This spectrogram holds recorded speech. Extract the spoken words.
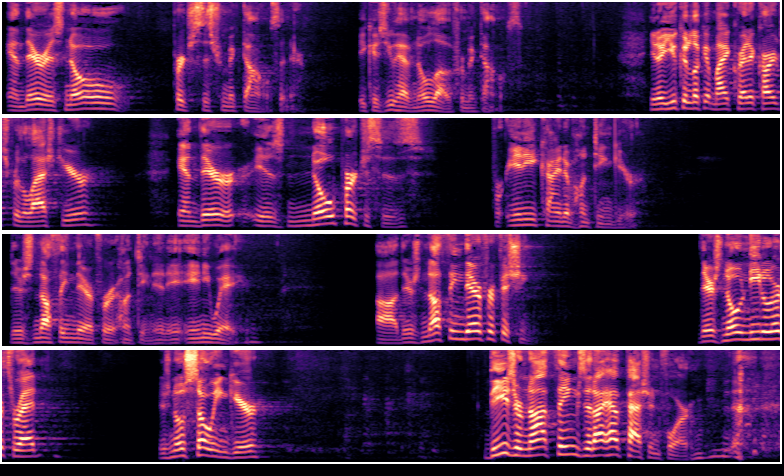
and there is no purchases from McDonald's in there because you have no love for McDonald's. You know, you could look at my credit cards for the last year, and there is no purchases for any kind of hunting gear. There's nothing there for hunting in any way. Uh, there's nothing there for fishing. There's no needle or thread. There's no sewing gear. These are not things that I have passion for.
